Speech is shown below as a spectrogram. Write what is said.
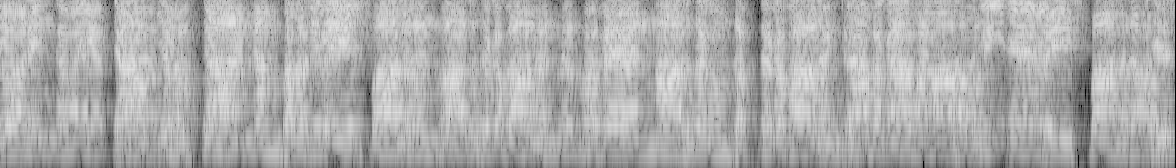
योनिङ्गमयत्याद्यमस्यान्नम् भवति वैश्वानरम् द्वादशकपालम् निर्वपेन्मारुतकम् सप्तकपालम् ग्रामकामाहवनीने वैश्वानरमधिश्रयधिकारिभवत्ये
